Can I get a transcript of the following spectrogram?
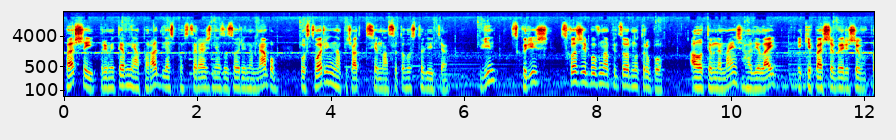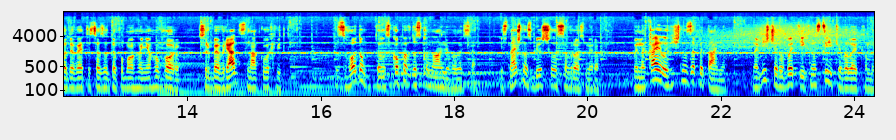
Перший примітивний апарат для спостереження за зоряним небом був створений на початку 17 століття. Він, скоріш, схожий був на підзорну трубу, але тим не менш Галілей, який вперше вирішив подивитися за допомогою нього вгору, зробив ряд знакових відкриттів. Згодом телескопи вдосконалювалися і значно збільшилися в розмірах. Виникає логічне запитання: навіщо робити їх настільки великими?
